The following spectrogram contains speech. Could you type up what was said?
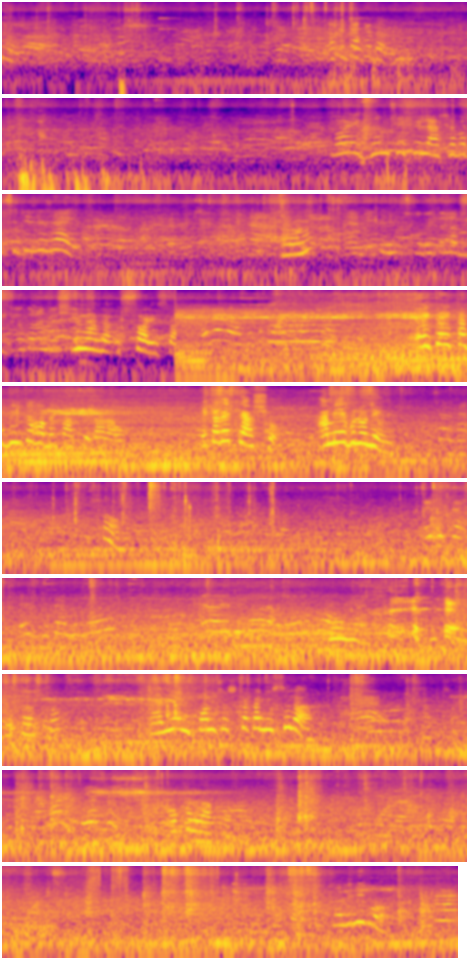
আপনি টাকা দাও। আমার এক্সাম শেষ হলে আশাবাদ সিটিতে যাই। হুম। না না সরি সরি এইটা একটা দিতে হবে কাছে দাঁড়াও। এটা রেখে আসো। আমি এগুলো নেই। আরিয়ান পঞ্চাশ টাকা নিছিল ওখানে রাখো।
